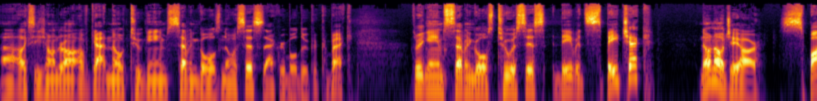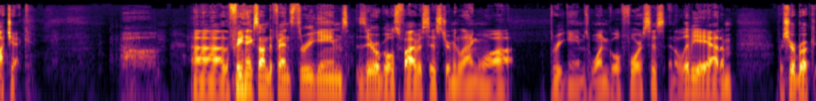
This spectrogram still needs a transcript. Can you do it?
Uh, Alexis Gendron of Gatineau, two games, seven goals, no assists. Zachary Bolduc of Quebec, three games, seven goals, two assists. David Spacek, no, no, Jr. Spacek. Uh, the Phoenix on defense, three games, zero goals, five assists. Jeremy Langlois, three games, one goal, four assists. And Olivier Adam for Sherbrooke,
